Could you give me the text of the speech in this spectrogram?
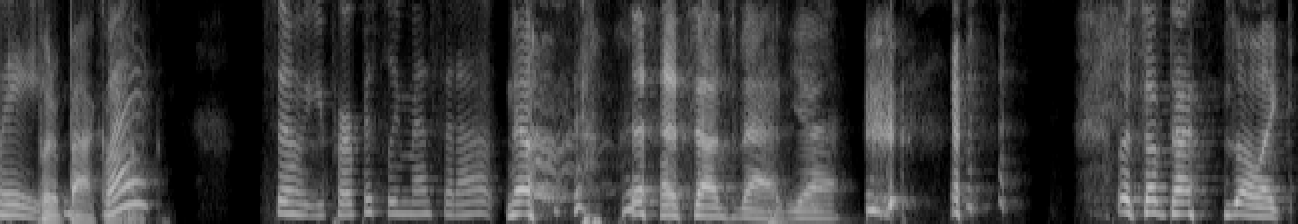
Wait. put it back what? on. So you purposely mess it up? No, that sounds bad. Yeah. but sometimes I'll like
